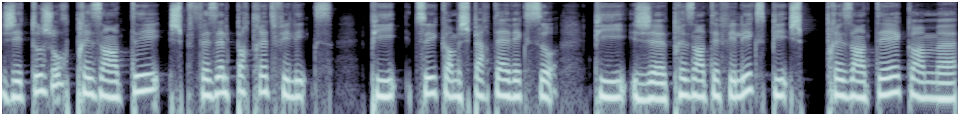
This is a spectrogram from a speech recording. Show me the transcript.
J'ai toujours présenté, je faisais le portrait de Félix. Puis, tu sais, comme je partais avec ça. Puis je présentais Félix, puis je présentais comme euh,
